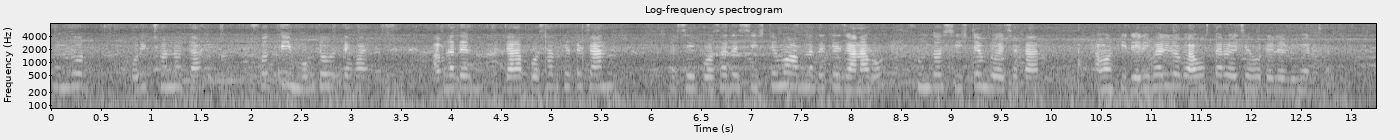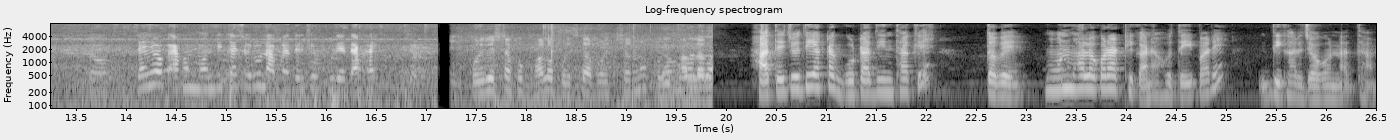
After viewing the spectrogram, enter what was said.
সুন্দর পরিচ্ছন্নতা, সত্যিই মুগ্ধ হতে হয়। আপনাদের যারা প্রসাদ খেতে চান, সেই প্রসাদের সিস্টেমও আপনাদেরকে জানাব। সুন্দর সিস্টেম রয়েছে তার। এমনকি ডেলিভারিরও ব্যবস্থা রয়েছে হোটেলের রুমে রুমে তো যাই হোক এখন মন্দিরটা চলুন আপনাদেরকে ঘুরে দেখাই। চলুন। পরিবেশটা খুব ভালো পরিষ্কার পরিচ্ছন্ন খুবই ভালো লাগে হাতে যদি একটা গোটা দিন থাকে তবে মন ভালো করার ঠিকানা হতেই পারে দীঘার জগন্নাথ ধাম।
